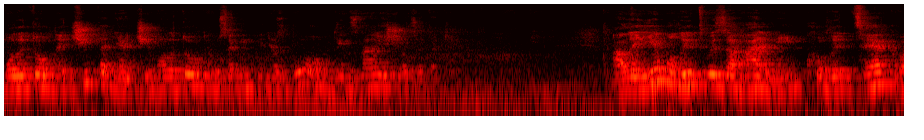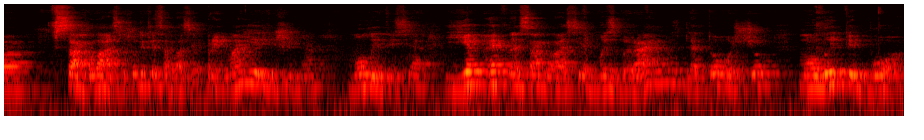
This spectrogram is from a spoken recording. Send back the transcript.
молитовне читання чи молитовне усамітнення з Богом, він знає, що це таке. Але є молитви загальні, коли церква в согласі, що таке согласія? Приймає рішення молитися, є певне согласія, ми збираємось для того, щоб молити Бога.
